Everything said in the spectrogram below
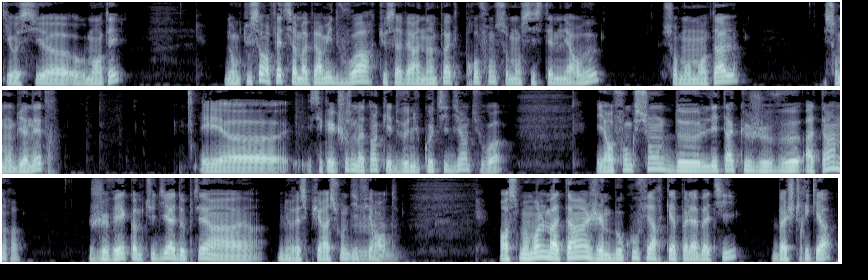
qui est aussi euh, augmenté. Donc tout ça, en fait, ça m'a permis de voir que ça avait un impact profond sur mon système nerveux, sur mon mental, sur mon bien-être. Et euh, c'est quelque chose maintenant qui est devenu quotidien, tu vois. Et en fonction de l'état que je veux atteindre, je vais, comme tu dis, adopter une respiration différente. Hmm. En ce moment, le matin, j'aime beaucoup faire Kapalabhati Bashtrika,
